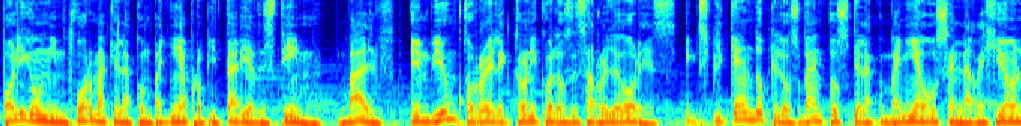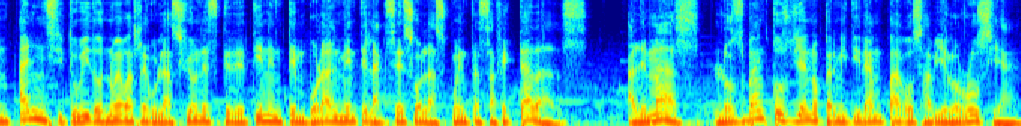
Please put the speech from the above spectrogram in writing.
Polygon informa que la compañía propietaria de Steam, Valve, envió un correo electrónico a los desarrolladores explicando que los bancos que la compañía usa en la región han instituido nuevas regulaciones que detienen temporalmente el acceso a las cuentas afectadas. Además, los bancos ya no permitirán pagos a Bielorrusia,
